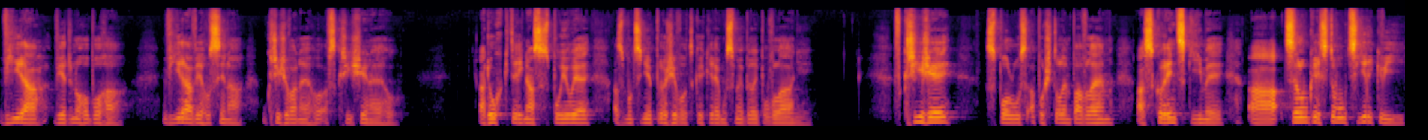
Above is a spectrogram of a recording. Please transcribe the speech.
Víra v jednoho Boha. Víra v jeho syna, ukřižovaného a vzkříšeného a duch, který nás spojuje a zmocňuje pro život, ke kterému jsme byli povoláni. V kříži spolu s apoštolem Pavlem a s korinskými a celou Kristovou církví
